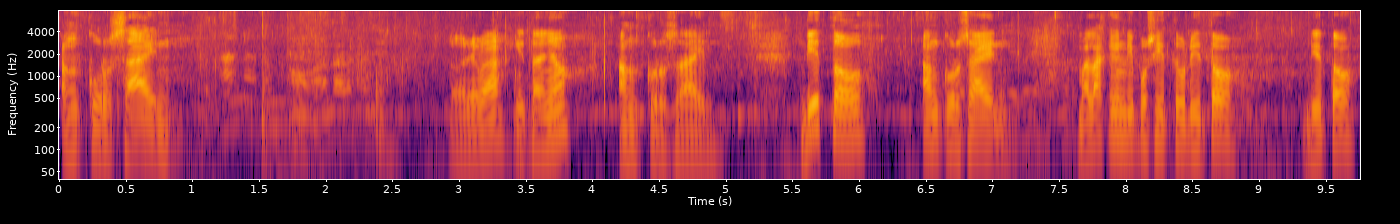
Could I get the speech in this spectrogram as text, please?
angkor sign. Oh, di ba? Kita nyo? Angkor sign. Dito, angkor sign. Malaking deposito dito. Dito.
